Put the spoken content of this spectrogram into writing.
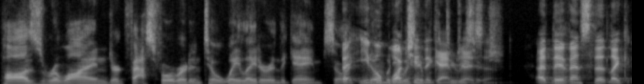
pause, rewind, or fast forward until way later in the game. So like even watching the game, Jason, research. At the Yeah. events that like,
